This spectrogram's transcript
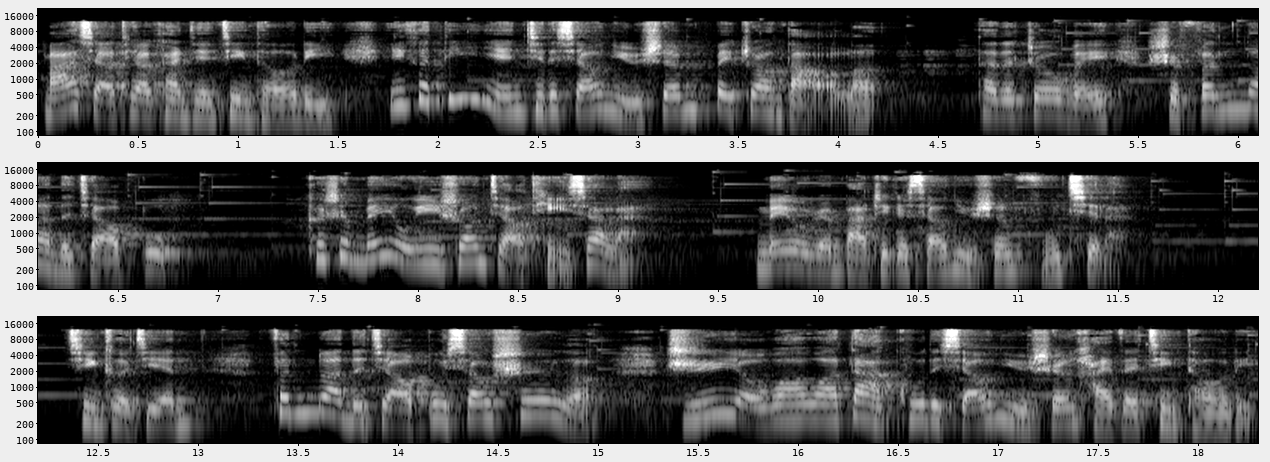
马小跳看见镜头里一个低年级的小女生被撞倒了，她的周围是纷乱的脚步。可是没有一双脚停下来，没有人把这个小女生扶起来。顷刻间，纷乱的脚步消失了，只有哇哇大哭的小女生还在镜头里。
